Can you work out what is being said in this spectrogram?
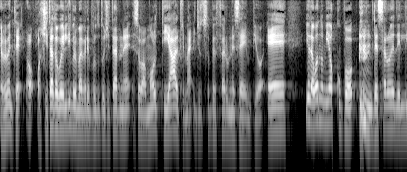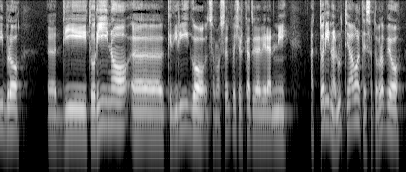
E ovviamente ho, ho, citato quel libro, ma avrei potuto citarne insomma, molti altri, ma è giusto per fare un esempio. E io da quando mi occupo del Salone del Libro eh, di Torino, eh, che dirigo, insomma, ho sempre cercato di avere anni a Torino l'ultima volta è stato proprio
